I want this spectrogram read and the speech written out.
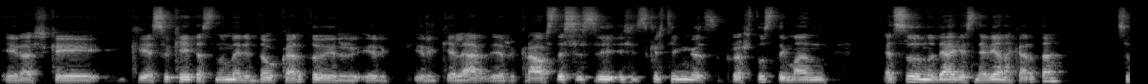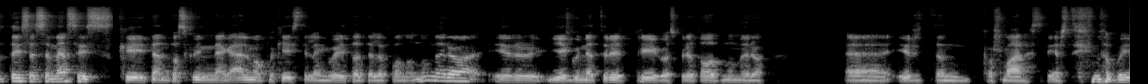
Ir aš, kai, kai esu keitęs numerį daug kartų ir, ir, ir, kelia, ir kraustęsis į, į skirtingus kraštus, tai man esu nudegęs ne vieną kartą su tais SMS-ais, kai ten paskui negalima pakeisti lengvai to telefono numerio ir jeigu neturi prieigos prie to numerio e, ir ten košmaras, tai aš tai labai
